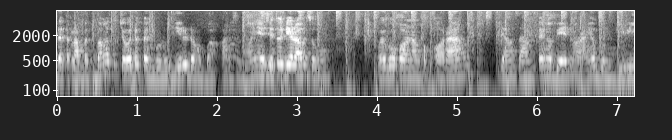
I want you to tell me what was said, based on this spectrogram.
udah terlambat banget tuh cowok udah pengen bunuh diri udah ngebakar semuanya. Di situ dia langsung gue gue kalau nangkep orang jangan sampai ngebiarin orangnya bunuh diri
